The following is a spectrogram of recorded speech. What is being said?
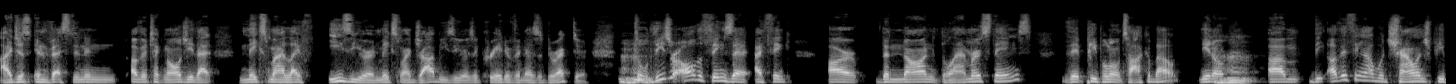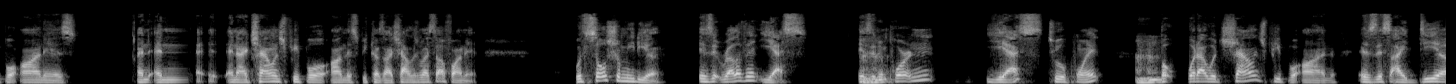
I just invested in other technology that makes my life easier and makes my job easier as a creative and as a director. Uh-huh. So these are all the things that I think are the non glamorous things that people don't talk about you know, uh-huh. um, the other thing I would challenge people on is, and and and I challenge people on this because I challenge myself on it. With social media, is it relevant? Yes. Is uh-huh. it important? Yes, to a point. Mm-hmm. But what I would challenge people on is this idea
